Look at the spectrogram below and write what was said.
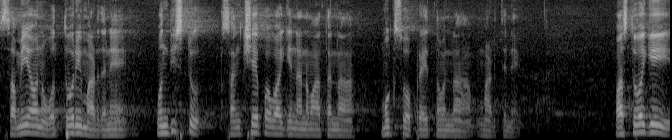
ಸಮಯವನ್ನು ಒತ್ತುವರಿ ಮಾಡ್ದೇ ಒಂದಿಷ್ಟು ಸಂಕ್ಷೇಪವಾಗಿ ನನ್ನ ಮಾತನ್ನು ಮುಗಿಸುವ ಪ್ರಯತ್ನವನ್ನು ಮಾಡ್ತೇನೆ. ವಾಸ್ತವವಾಗಿ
